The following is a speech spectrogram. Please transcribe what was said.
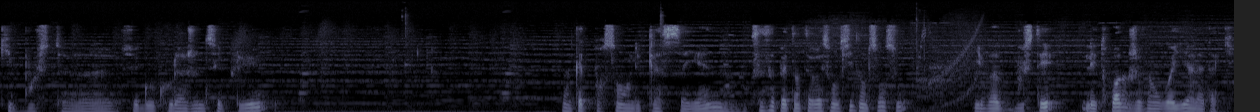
Qui booste euh, ce Goku là, je ne sais plus. 24% les classes Saiyan. Donc ça, ça peut être intéressant aussi dans le sens où il va booster les trois que je vais envoyer à l'attaque.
